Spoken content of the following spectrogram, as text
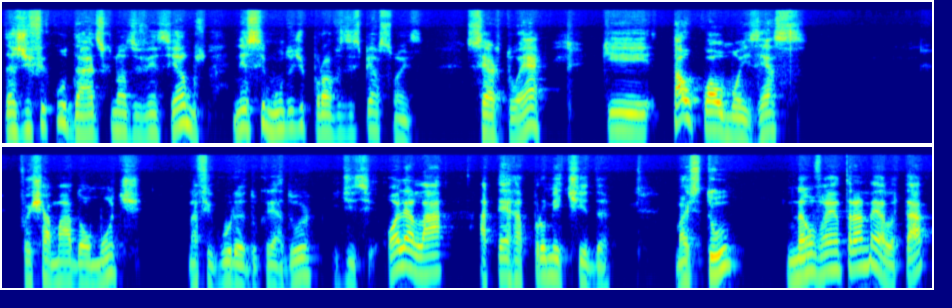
das dificuldades que nós vivenciamos nesse mundo de provas e expiações. Certo é que, tal qual Moisés foi chamado ao monte na figura do Criador e disse: Olha lá a terra prometida mas tu não vai entrar nela, tá?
